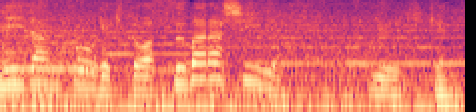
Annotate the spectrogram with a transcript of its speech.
二段攻撃とは素晴らしいよ。結城ケ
